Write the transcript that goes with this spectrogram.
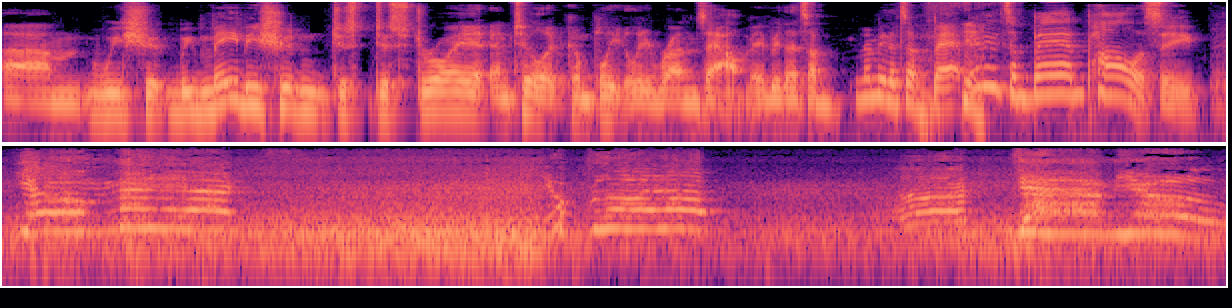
Um, we should we maybe shouldn't just destroy it until it completely runs out. Maybe that's a maybe that's a bad maybe it's a bad policy. You maniacs! You blew it up! Oh, damn you!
